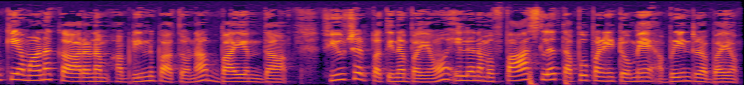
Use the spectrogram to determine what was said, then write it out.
முக்கியமான காரணம் அப்படின்னு பார்த்தோன்னா பயம்தான். ஃப்யூச்சர் பற்றின பயம் இல்லை நம்ம பாஸ்டில் தப்பு பண்ணிட்டோமே அப்படின்ற பயம்.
